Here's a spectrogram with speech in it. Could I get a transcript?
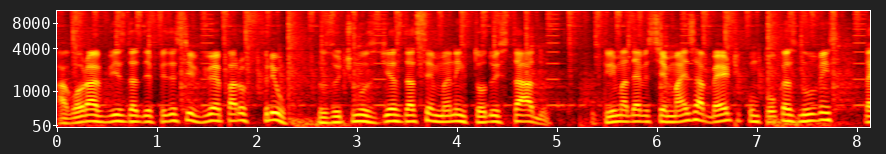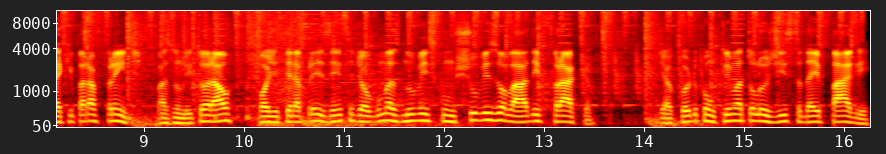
agora o aviso da Defesa Civil é para o frio nos últimos dias da semana em todo o estado. O clima deve ser mais aberto e com poucas nuvens daqui para frente, mas no litoral pode ter a presença de algumas nuvens com chuva isolada e fraca. De acordo com o climatologista da EPAGRE,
